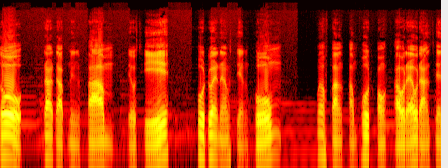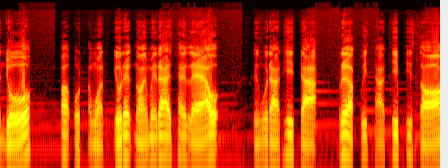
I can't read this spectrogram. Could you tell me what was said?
สู้ระดับหนึ่งคำเดี๋ยวฉีพูดด้วยน้ำเสียงทุ้ม มื่อฟังคำพูดของเขาแล้วรานเซียนโยก็อดขมวดคิ้วเล็กน้อยไม่ได้ใช่แล้ว ถึงเวลาที่จะเลือกวิชาชีพที่สอง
